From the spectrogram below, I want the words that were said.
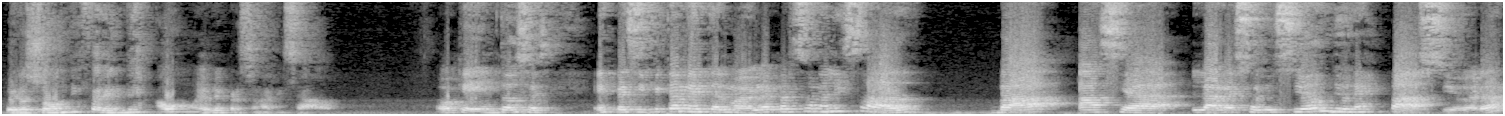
pero son diferentes a un mueble personalizado. Ok, entonces, específicamente el mueble personalizado va hacia la resolución de un espacio, ¿verdad?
